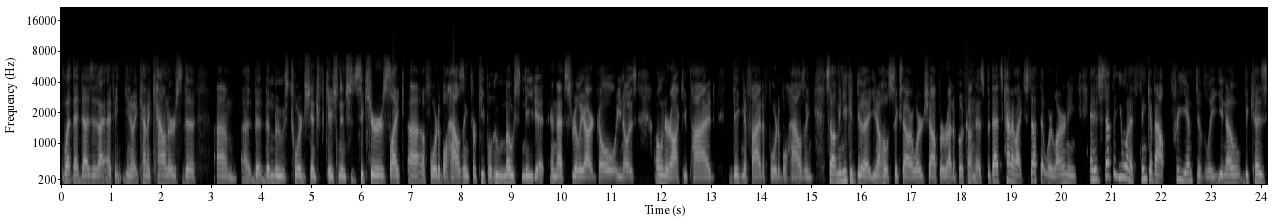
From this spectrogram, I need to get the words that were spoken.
what that does is I, I think you know it kind of counters the um, uh, the the moves towards gentrification and secures like uh, affordable housing for people who most need it, and that's really our goal. You know, is owner occupied, dignified, affordable housing. So I mean, you could do a you know whole six hour workshop or write a book on hmm. this, but that's kind of like stuff that we're learning, and it's stuff that you want to think about preemptively. You know, because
